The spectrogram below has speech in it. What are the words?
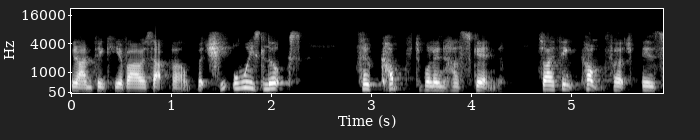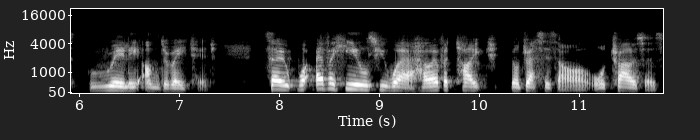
you know, I'm thinking of Iris Apfel, but she always looks so comfortable in her skin. So I think comfort is really underrated. So whatever heels you wear, however tight your dresses are or trousers,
